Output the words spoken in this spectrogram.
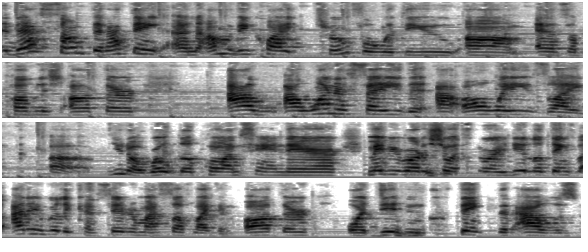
And that's something I think, and I'm gonna be quite truthful with you. Um, as a published author, I I want to say that I always like uh, you know, wrote little poems here and there, maybe wrote a mm-hmm. short story, did little things, but I didn't really consider myself like an author or didn't mm-hmm. think that I was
